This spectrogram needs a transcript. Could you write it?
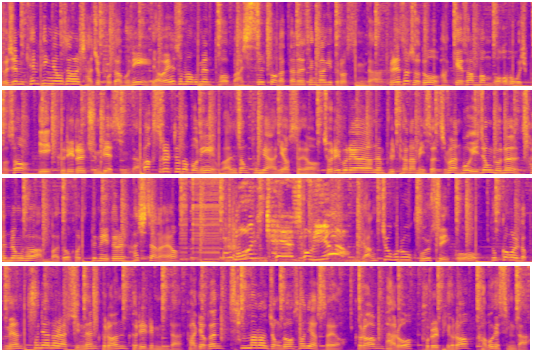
요즘 캠핑 영상을 자주 보다 보니 야외에서 먹으면 더 맛있을 것 같다는 생각이 들었습니다. 그래서 저도 밖에서 한번 먹어보고 싶어서 이 그릴을 준비했습니다. 박스를 뜯어보니 완성품이 아니었어요. 조립을 해야 하는 불편함이 있었지만 뭐 이 정도는 설명서 안 봐도 거뜬히들 하시잖아요. 뭔 개소리야! 양쪽으로 구울 수 있고 뚜껑을 덮으면 훈연을 할 수 있는 그런 그릴입니다. 가격은 3만 원 정도 선이었어요. 그럼 바로 불을 피우러 가보겠습니다.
